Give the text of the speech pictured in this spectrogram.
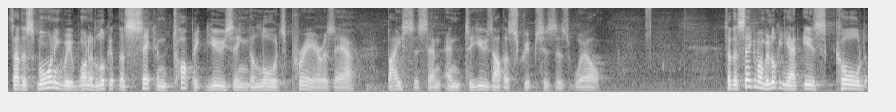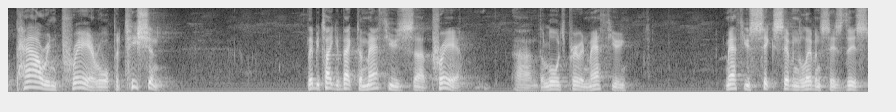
So, this morning we want to look at the second topic using the Lord's Prayer as our basis and, and to use other scriptures as well. So, the second one we're looking at is called power in prayer or petition. Let me take you back to Matthew's uh, prayer, um, the Lord's Prayer in Matthew. Matthew 6, 7, 11 says this,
